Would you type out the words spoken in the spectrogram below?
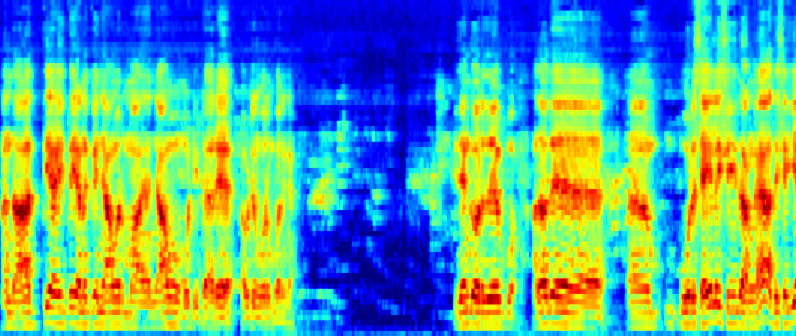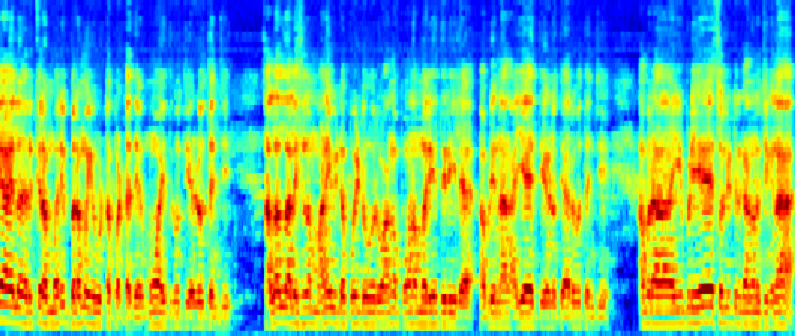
அந்த அத்தியாயத்தை எனக்கு ஞாபகம் மா- ஞாபகம் மூட்டிட்டாரு அப்படின்னு வரும் பாருங்க. இது எங்கே வருது? அதாவது ஒரு செயலை செய்தாங்க அது செய்யாயில் இருக்கிற மாதிரி பிரமை ஊட்டப்பட்டது. மூவாயிரத்தி நூற்றி எழுபத்தஞ்சு சல்லல்லா அலிஸ்லாம் மனைவிட்ட போயிட்டு வருவாங்க போன மாதிரியே தெரியல. அப்படின்னாங்க ஐயாயிரத்தி எழுநூற்றி அறுபத்தஞ்சு. அப்புறம் இப்படியே சொல்லிட்டு இருக்காங்கன்னு வச்சுங்களேன்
